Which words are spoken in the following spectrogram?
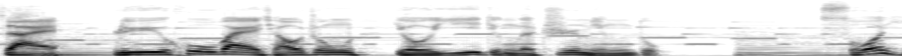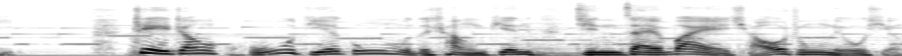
在吕户外侨中有一定的知名度，所以这张《蝴蝶公墓》的唱片仅在外侨中流行，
